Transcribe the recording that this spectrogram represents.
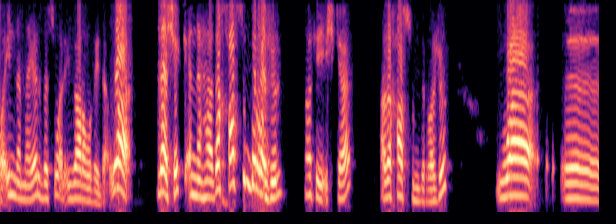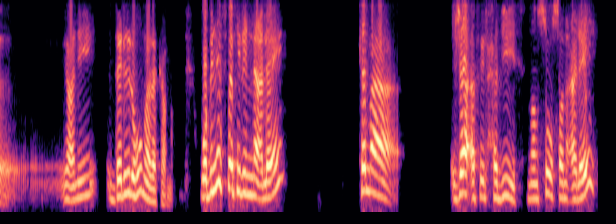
وإنما يلبس الإزار والرداء. ولا شك أن هذا خاص بالرجل. ما في إشكال. هذا خاص بالرجل. و آه، يعني دليله ما ذكرنا. وبالنسبة للنعلين كما جاء في الحديث منصوصا عليه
